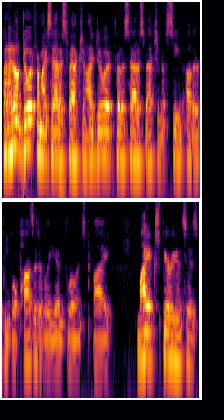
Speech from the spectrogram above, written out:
But I don't do it for my satisfaction. I do it for the satisfaction of seeing other people positively influenced by my experiences,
